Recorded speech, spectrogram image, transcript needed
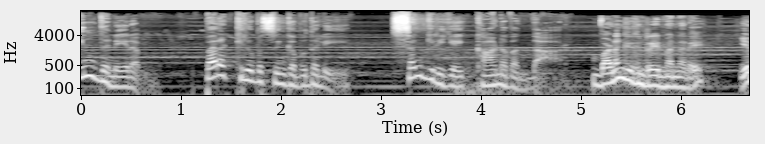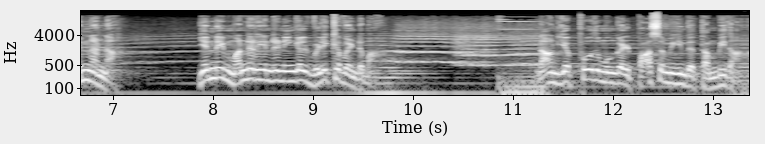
இந்த நேரம் பரக்கிருபசிங்க முதலி சங்கிலியை காண வந்தார். வணங்குகின்றேன் மன்னரே. என் அண்ணா? என்னை மன்னர் என்று நீங்கள் விழிக்க வேண்டுமா? நான் எப்போதும் உங்கள் பாசம் மிகுந்த தம்பிதான்.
